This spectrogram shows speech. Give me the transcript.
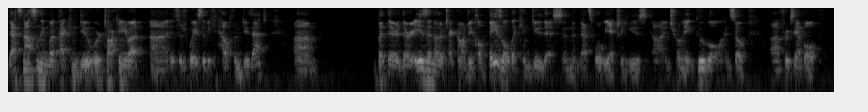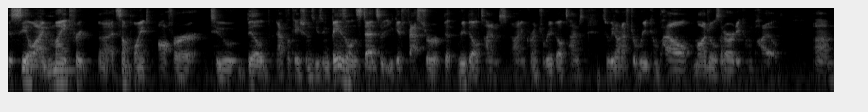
that's not something Webpack can do. We're talking about uh, if there's ways that we can help them do that. Um, but there, there is another technology called Bazel that can do this, and that's what we actually use uh, internally at Google. And so, uh, for example, the CLI might, for uh, at some point, offer to build applications using Bazel instead, so that you get faster rebuild times, uh, incremental rebuild times, so we don't have to recompile modules that are already compiled. Um,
